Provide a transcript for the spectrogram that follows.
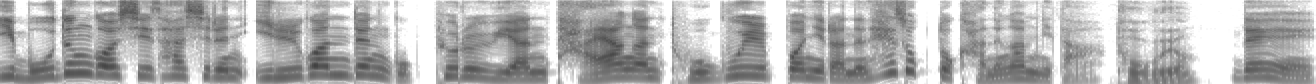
이 모든 것이 사실은 일관된 목표를 위한 다양한 도구일 뻔이라는 해석도 가능합니다. 도구요? 네,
